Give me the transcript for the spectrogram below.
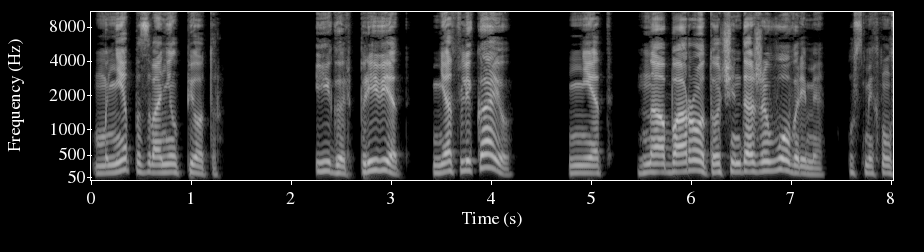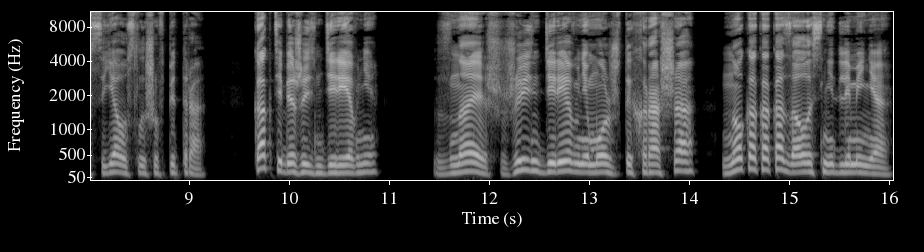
Мне позвонил Петр. «Игорь, привет. Не отвлекаю?» «Нет. Наоборот, очень даже вовремя», усмехнулся я, услышав Петра. «Как тебе жизнь в деревне?» Знаешь, жизнь в деревне, может, и хороша, но, как оказалось, не для меня.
